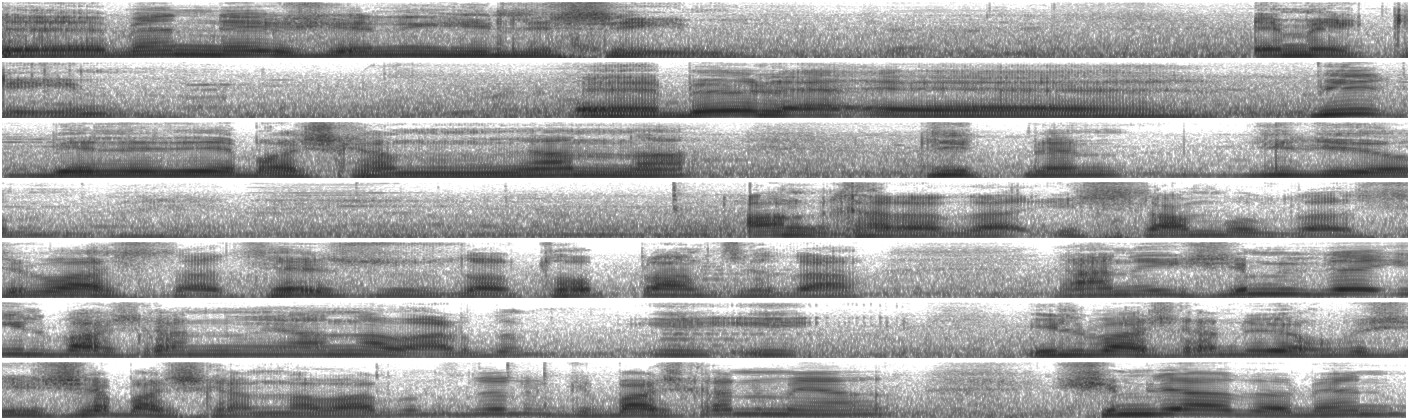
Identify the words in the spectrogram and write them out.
Ee, ben Nevşehir'in illisiyim. Emekliyim. Ee, böyle ee, bir belediye başkanının yanına gitmem, gidiyorum. Ankara'da, İstanbul'da, Sivas'ta, Tersus'ta, toplantıda. Yani şimdi de il başkanının yanına vardım. İl, il, il başkanı yokmuş, ilçe başkanına vardım. Dedim ki başkanım ya, şimdiye kadar ben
